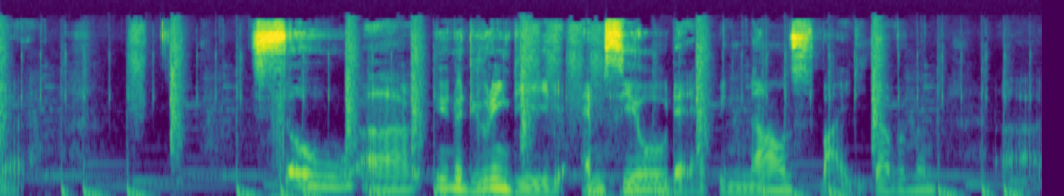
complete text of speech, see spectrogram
Yeah. So, uh, you know, during the MCO that have been announced by the government, uh,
